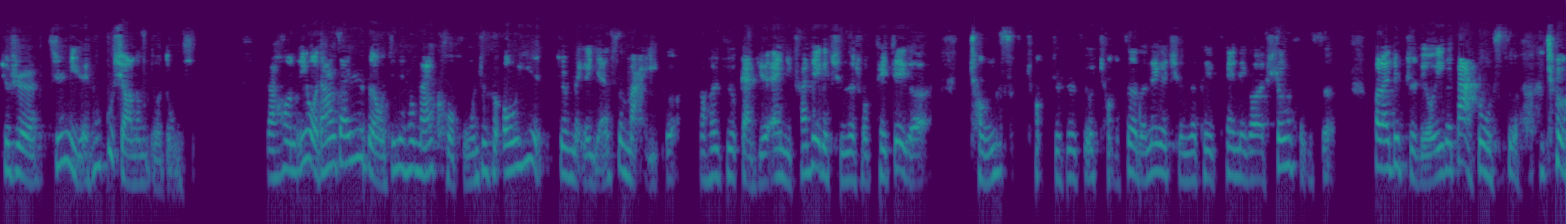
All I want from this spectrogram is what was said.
就是其实你人生不需要那么多东西。然后，因为我当时在日本，我记得那时候买口红就是 all in，就是每个颜色买一个，然后就感觉，哎，你穿这个裙子的时候配这个。橙橙就是有橙色的那个裙子可以配那个深红色，后来就只留一个大众色，就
